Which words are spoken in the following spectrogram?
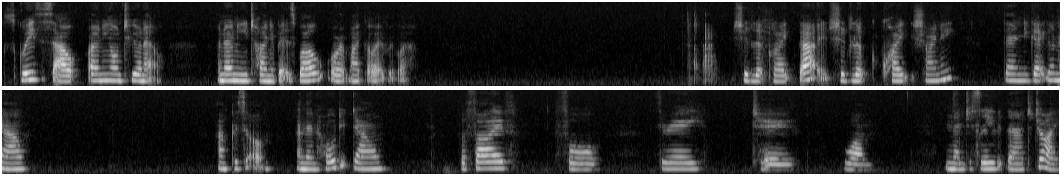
squeeze this out only onto your nail and only a tiny bit as well or it might go everywhere. should look like that. It should look quite shiny. Then you get your nail and put it on and then hold it down for five, four, three, two, one and then just leave it there to dry.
